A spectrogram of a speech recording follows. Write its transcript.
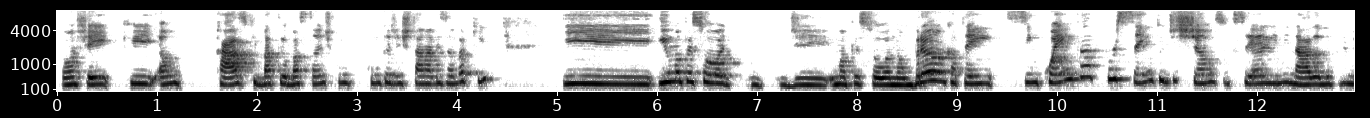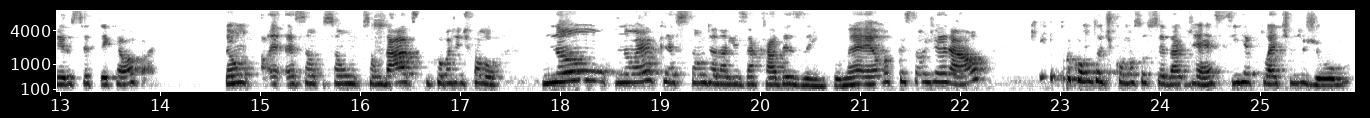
Então, achei que é um caso que bateu bastante com, com o que a gente está analisando aqui. E, e uma pessoa de uma pessoa não branca tem 50% de chance de ser eliminada no primeiro CT que ela vai. Então, é, é, são, são, são dados que, como a gente falou, não, não é a questão de analisar cada exemplo, né? É uma questão geral que, por conta de como a sociedade é, se reflete no jogo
